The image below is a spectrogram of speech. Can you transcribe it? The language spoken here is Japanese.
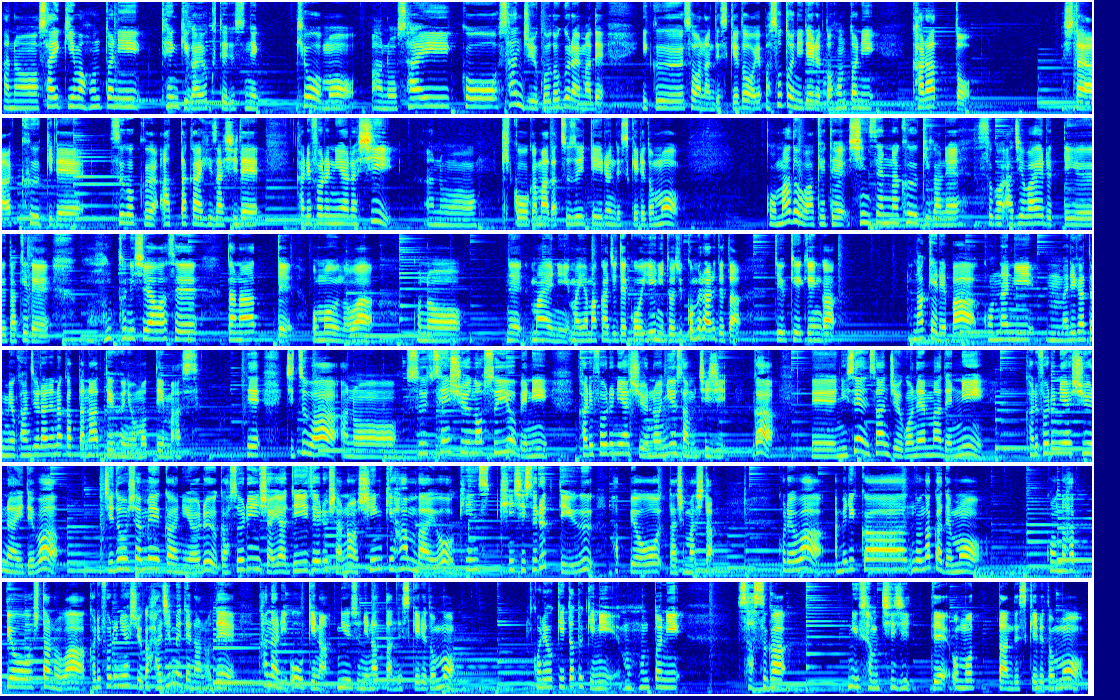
あの最近は本当に天気が良くてですね今日もあの最高35度ぐらいまで行くそうなんですけどやっぱ外に出ると本当にカラッとした空気ですごくあったかい日差しでカリフォルニアらしい、あの気候がまだ続いているんですけれどもこう窓を開けて新鮮な空気がねすごい味わえるっていうだけで本当に幸せだなって思うのはこの、ね、前に、まあ、山火事でこう家に閉じ込められてたっていう経験がなければこんなに、うん、ありがたみを感じられなかったなっていうふうに思っています。で実はあの先週の水曜日にカリフォルニア州のニューサム知事がえー、2035年までにカリフォルニア州内では自動車メーカーによるガソリン車やディーゼル車の新規販売を禁止するっていう発表を出しました。これはアメリカの中でもこんな発表をしたのはカリフォルニア州が初めてなのでかなり大きなニュースになったんですけれどもこれを聞いた時にもう本当にさすがニューサム知事って思ってったんですけれども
